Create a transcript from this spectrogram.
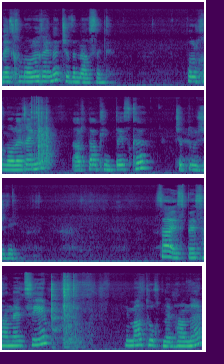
մեր խմորեղենը չվնասենք, որ խմորեղենի արտաքին տեսքը չտուժվի։ Սա էսպես հանեցի, հիմա թուղթն էլ հանեմ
